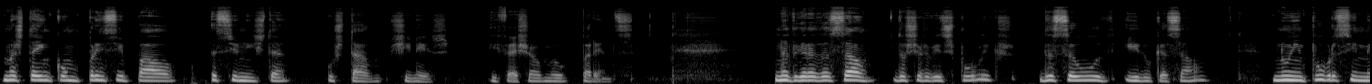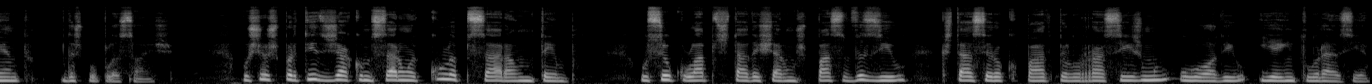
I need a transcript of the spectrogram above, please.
mas têm como principal acionista o Estado chinês e fecha o meu parêntese. Na degradação dos serviços públicos, de saúde e educação, no empobrecimento das populações. Os seus partidos já começaram a colapsar há um tempo. O seu colapso está a deixar um espaço vazio que está a ser ocupado pelo racismo, o ódio e a intolerância.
